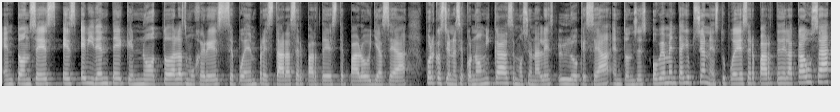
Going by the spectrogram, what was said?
Entonces es evidente que no todas las mujeres se pueden prestar a ser parte de este paro, ya sea por cuestiones económicas, emocionales, lo que sea. Entonces obviamente hay opciones. Tú puedes ser parte de la causa,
